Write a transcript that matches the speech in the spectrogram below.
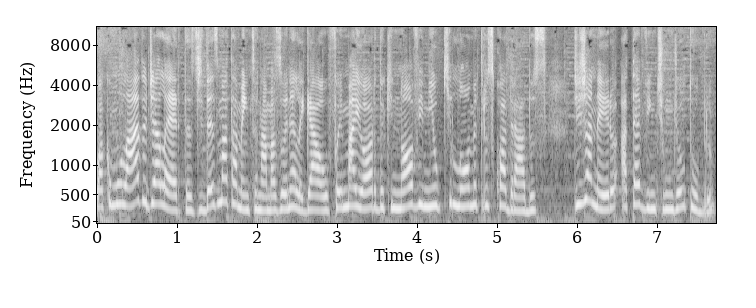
o acumulado de alertas de desmatamento na Amazônia Legal foi maior do que 9 mil quilômetros quadrados de janeiro até 21 de outubro.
